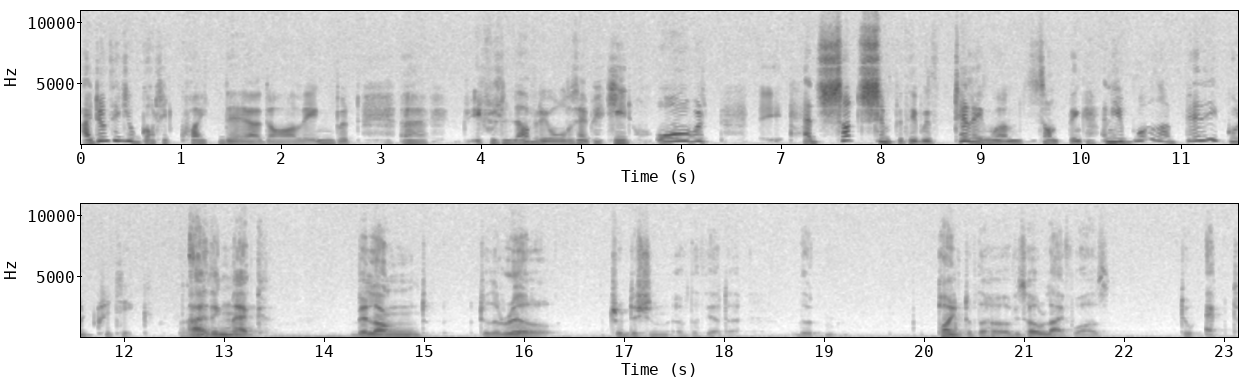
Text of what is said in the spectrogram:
I don't think you got it quite there, darling, but uh, it was lovely all the same. He'd always had such sympathy with telling one something, and he was a very good critic. I think Mac belonged to the real tradition of the theatre. The point of, the of his whole life was to act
